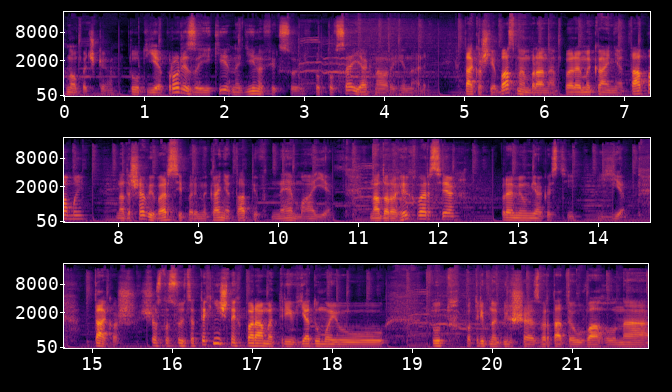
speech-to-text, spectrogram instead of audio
кнопочки. Тут є прорізи, які надійно фіксують, тобто все як на оригіналі. Також є бас-мембрана, перемикання тапами. На дешевій версії перемикання тапів немає. На дорогих версіях преміум якості є. Також, що стосується технічних параметрів, я думаю, тут потрібно більше звертати увагу на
